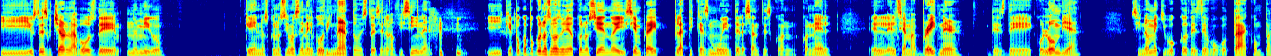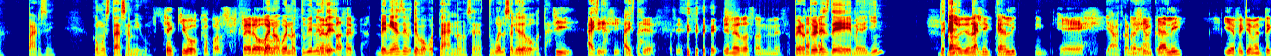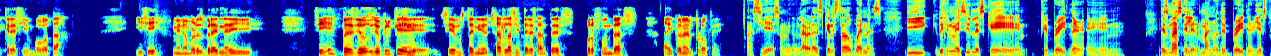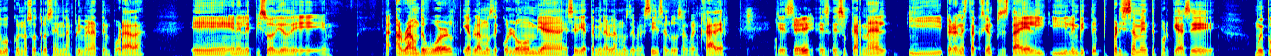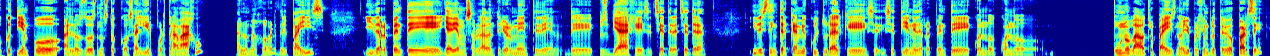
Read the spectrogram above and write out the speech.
Y ustedes escucharon la voz de un amigo que nos conocimos en el Godinato, esto es en la oficina, y que poco a poco nos hemos venido conociendo y siempre hay pláticas muy interesantes con, con él. Él, él se llama Breitner, desde Colombia, si no me equivoco, desde Bogotá, compa, parce. ¿Cómo estás, amigo? Se equivoca, parce. Pero, Bueno, bueno, tú vienes pero de, está cerca. venías de, de Bogotá, ¿no? O sea, tu vuelo salió de Bogotá. Sí, Ahí sí, está, sí. ahí está. Así es, así es. Tienes razón en eso. Pero tú eres de Medellín? De Cali, No, yo nací Cali, en Cali. en- eh, Ya me acordé, nací ya me en. Cali y efectivamente crecí en Bogotá. Y sí, mi nombre es Breitner y sí, pues yo, yo creo que sí hemos tenido charlas interesantes, profundas ahí con el profe. Así es, amigo. La verdad es que han estado buenas. Y déjenme decirles que, que Breitner, em, es más, el hermano de Breitner ya estuvo con nosotros en la primera temporada, eh, en el episodio de Around the World, y hablamos de Colombia, ese día también hablamos de Brasil, saludos al buen Jader, que es, es su carnal, y, pero en esta ocasión pues está él, y, y lo invité precisamente porque hace muy poco tiempo a los dos nos tocó salir por trabajo, a lo mejor, del país. Y de repente ya habíamos hablado anteriormente de, de, pues, viajes, etcétera, etcétera. Y de este intercambio cultural que se, se tiene de repente cuando, cuando uno va a otro país, ¿no? Yo, por ejemplo, te veo, Parce,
